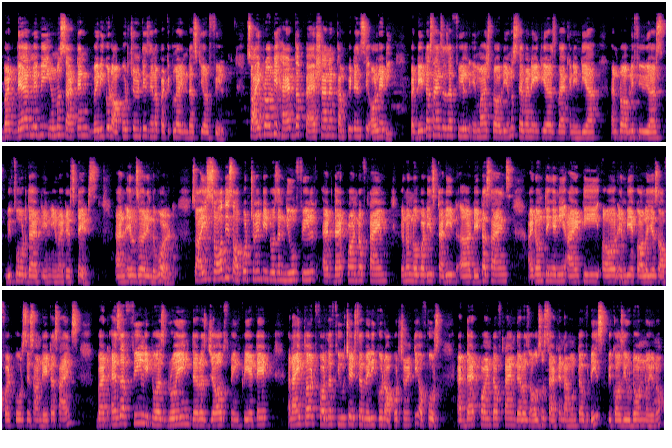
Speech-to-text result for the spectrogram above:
but there may be you know certain very good opportunities in a particular industry or field. So i probably had the passion and competency already but data science as a field emerged probably you know 7 8 years back in india and probably few years before that in united states and elsewhere in the world. So I saw this opportunity. It was a new field at that point of time. You know, nobody studied uh, data science. I don't think any IIT or MBA colleges offered courses on data science. But as a field, it was growing. There was jobs being created, and I thought for the future, it's a very good opportunity. Of course, at that point of time, there was also certain amount of risk because you don't know. You know,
